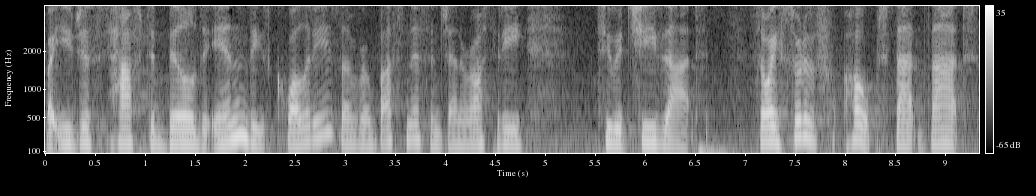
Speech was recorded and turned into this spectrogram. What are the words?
but you just have to build in these qualities of robustness and generosity to achieve that. So I sort of hoped that that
